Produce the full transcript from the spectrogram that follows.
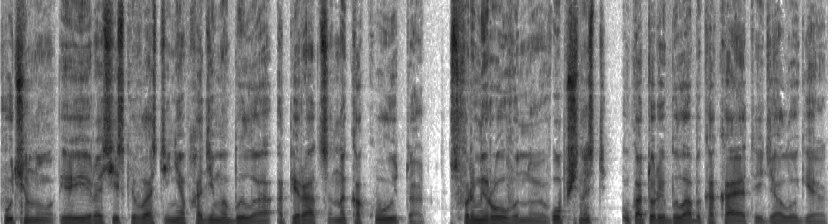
Путину и российской власти необходимо было опираться на какую-то сформированную общность, у которой была бы какая-то идеология,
